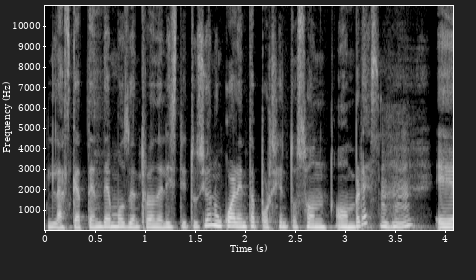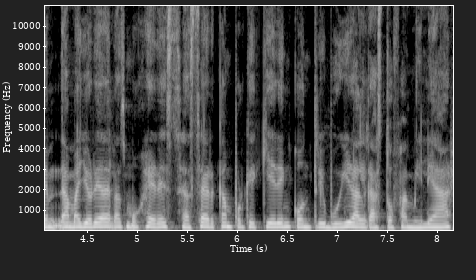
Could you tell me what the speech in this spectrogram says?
las que atendemos dentro de la institución, un 40% son hombres. Eh, la mayoría de las mujeres se acercan porque quieren contribuir al gasto familiar.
